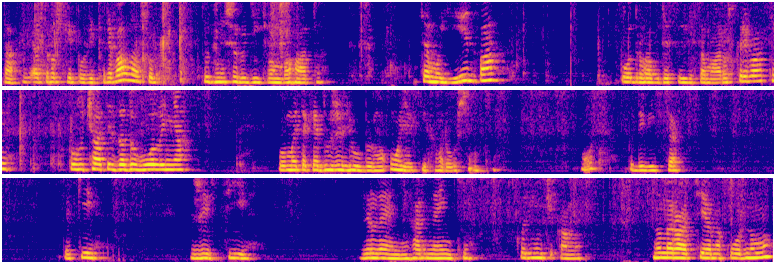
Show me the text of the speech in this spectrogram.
Так, я трошки повідкривала, щоб тут не шарудіть вам багато. Це мої два. Подруга буде свої сама розкривати, получати задоволення. Бо ми таке дуже любимо. Ой, які хорошенькі. От, подивіться, такі живці, зелені, гарненькі, корінчиками. Нумерація на кожному.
